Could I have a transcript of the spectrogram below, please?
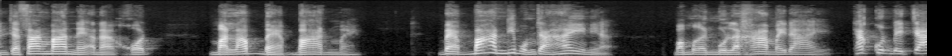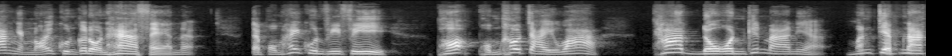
นจะสร้างบ้านในอนาคต มารับแบบบ้านไหมแบบบ้านที่ผมจะให้เนี่ย ประเมินมูลค่าไม่ได้ ถ้าคุณไปจ้างอย่างน้อยคุณก็โดนห้าแสนน่ะแต่ผมให้คุณฟรีๆเพราะผมเข้าใจว่าถ้าโดนขึ้นมาเนี่ย มันเจ็บหนัก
